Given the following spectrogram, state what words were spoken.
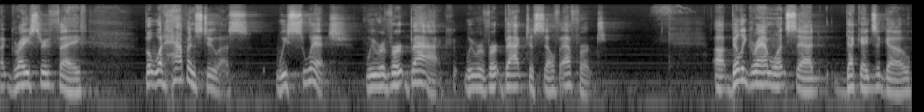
uh, grace through faith, but what happens to us? We switch, we revert back, we revert back to self effort. Uh, Billy Graham once said decades ago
